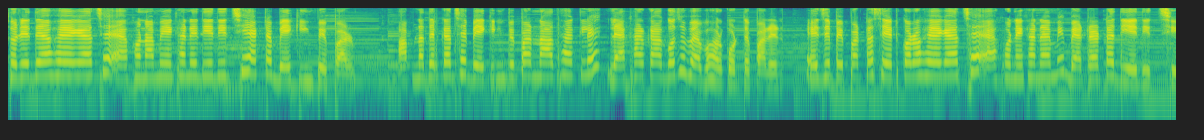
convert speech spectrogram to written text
ছড়িয়ে দেওয়া হয়ে গেছে। এখন আমি এখানে দিয়ে দিচ্ছি একটা বেকিং পেপার। আপনাদের কাছে বেকিং পেপার না থাকলে লেখার কাগজও ব্যবহার করতে পারেন। এই যে পেপারটা সেট করা হয়ে গেছে, এখন এখানে আমি ব্যাটারটা দিয়ে দিচ্ছি।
